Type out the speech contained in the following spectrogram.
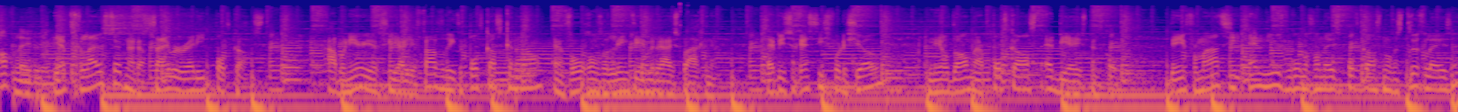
aflevering. Je hebt geluisterd naar de Cyber Ready podcast. Abonneer je via je favoriete podcastkanaal en volg onze LinkedIn bedrijfspagina. Heb je suggesties voor de show? Mail dan naar podcast.base.com. De informatie en nieuwsbronnen van deze podcast nog eens teruglezen?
